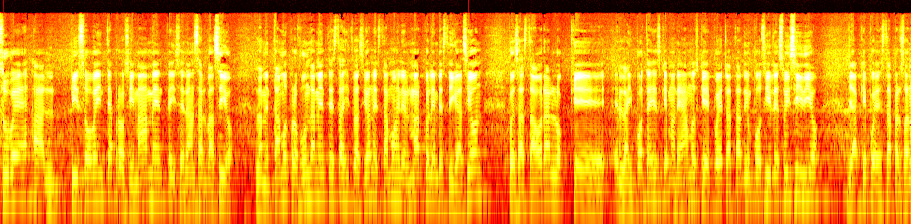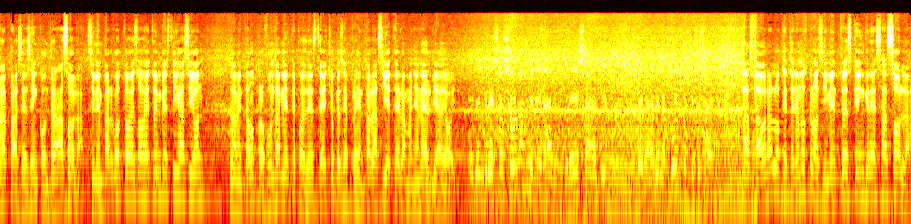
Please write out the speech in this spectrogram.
sube al piso 20 aproximadamente y se lanza al vacío. Lamentamos profundamente esta situación, estamos en el marco de la investigación, pues hasta ahora lo que la hipótesis que manejamos que puede tratar de un posible suicidio, ya que pues esta persona al parecer se encontraba sola. Sin embargo, todo es objeto de investigación, lamentamos profundamente pues este hecho que se presentó a las 7 de la mañana del día de hoy. ¿Ella ingresa sola, general? ¿Ingresa alguien de la puerta? ¿Qué se sabe? Hasta ahora lo que tenemos conocimiento es que ingresa sola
